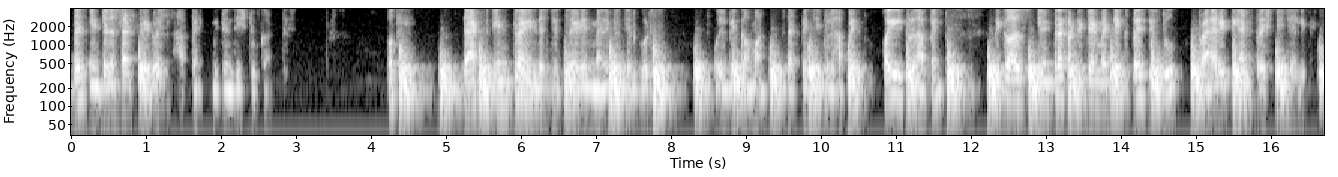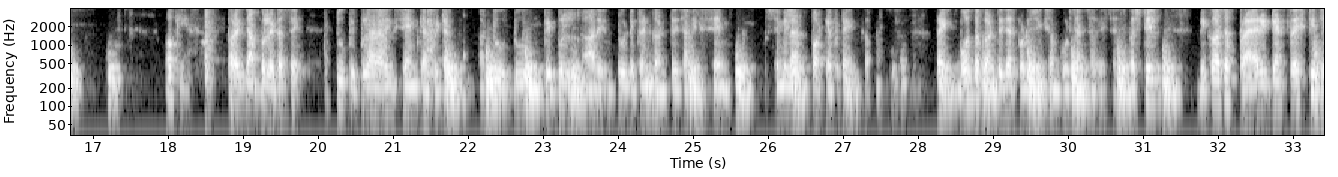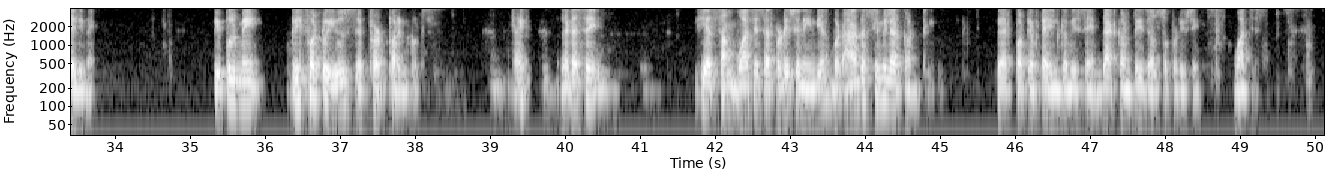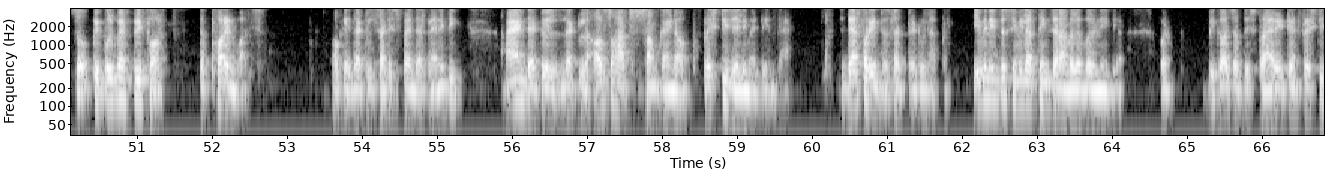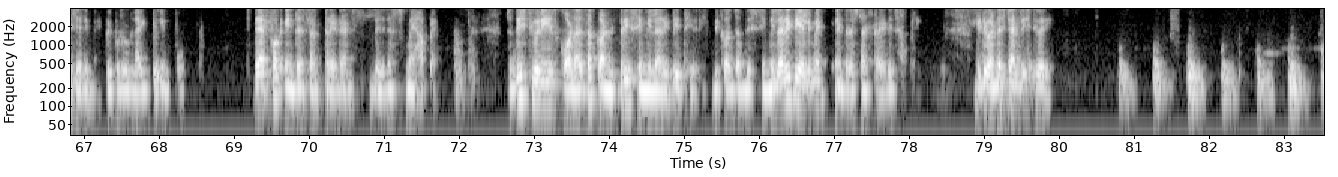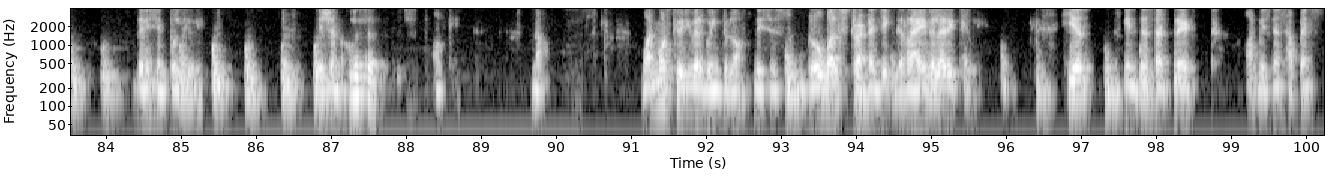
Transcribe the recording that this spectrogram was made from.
then international trade will happen between these two countries. Okay, that intra-industry trade in manufactured goods will be common. That means it will happen. Why it will happen? Because intra-country trade may take place due to priority and prestige element. Okay, for example, let us say two people are having same capital. Uh, two two people are in two different countries having same similar per capita income right? Both the countries are producing some goods and services, but still, because of priority and prestige element, people may prefer to use a foreign goods, right? Let us say here some watches are produced in India, but another similar country where per capita income is same, that country is also producing watches. So people may prefer the foreign watch. Okay, that will satisfy their vanity and that will that will also have some kind of prestige element in that. So therefore, international trade will happen, even if the similar things are available in India. Because of this priority and prestige element, people would like to import. Therefore, international trade and business may happen. So this theory is called as the country similarity theory. Because of this similarity element, international trade is happening. Did you understand this theory? Very simple theory. Yes or no? Yes, sir. Okay. One more theory we are going to learn. This is global strategic rivalry theory. Here, interest international trade or business happens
